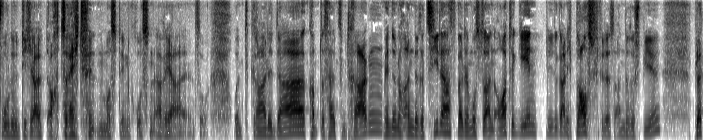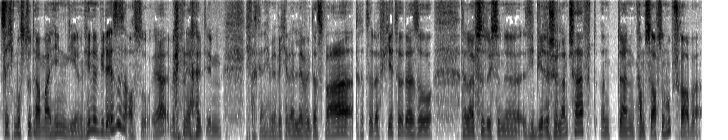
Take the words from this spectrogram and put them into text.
wo du dich halt auch zurechtfinden musst in großen Arealen. So. Und gerade da kommt das halt zum Tragen, wenn du noch andere Ziele hast, weil dann musst du an Orte gehen, die du gar nicht brauchst für das andere Spiel. Plötzlich musst du da mal hingehen. Und hin und wieder ist es auch so, ja. Wenn er halt im, ich weiß gar nicht mehr, welcher der Level das war, dritte oder vierte oder so, da läufst du durch so eine sibirische Landschaft und dann kommst du auf so einen Hubschrauber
